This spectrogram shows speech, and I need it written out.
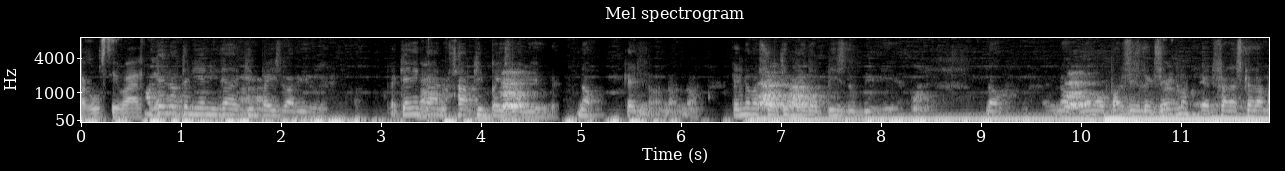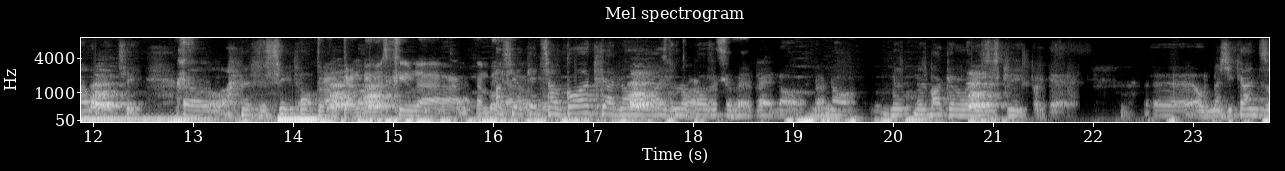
L'Agustí Bart. Aquell no tenia ni idea de quin país va viure. Aquell encara no. sap quin país va viure. No, aquell no, no, no. Aquell no va sortir mai del pis d'on vivia. No, no, no me'l posis d'exemple perquè et faràs quedar malament, sí. El, sí, no. Però en canvi va escriure també... Ah, sí, aquest Salcot, que no és una cosa que res, no, no, no. Més, més val que no l'hagués escrit, perquè eh, els mexicans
